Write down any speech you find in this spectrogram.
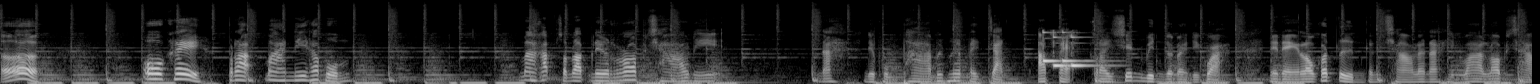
เออ โอเค ประมาณนี้ครับผม มาครับสำหรับในรอบเช้านี้นะเดี๋ยวผมพาเพื่อนๆไปจัดอัปแปะไครเชียนวินกันหน่อยดีกว่าไหนๆเราก็ตื่นกันเช้าแล้วนะ เห็นว่ารอบเช้า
